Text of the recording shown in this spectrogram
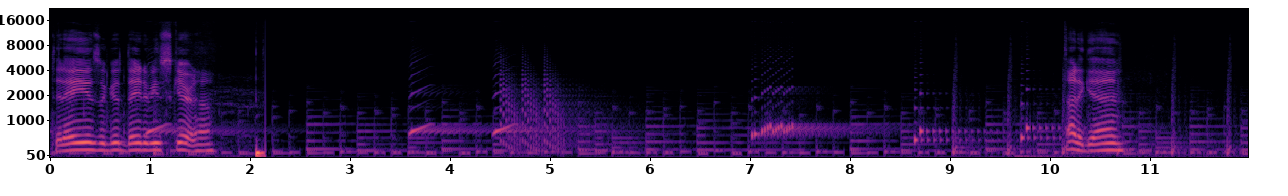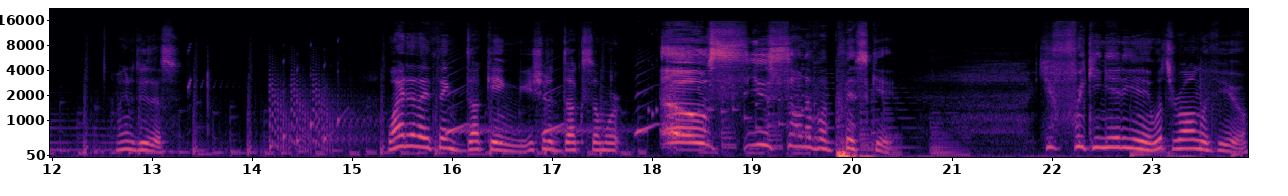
Today is a good day to be scared, huh? Not again. I'm gonna do this. Why did I think ducking? You should have ducked somewhere. Oh, you son of a biscuit. You freaking idiot. What's wrong with you?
